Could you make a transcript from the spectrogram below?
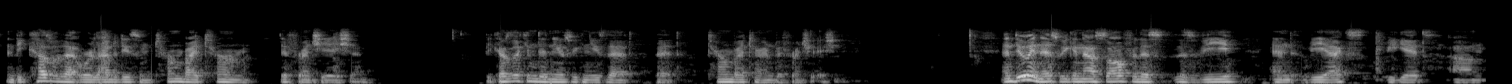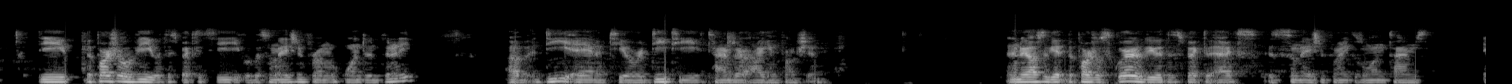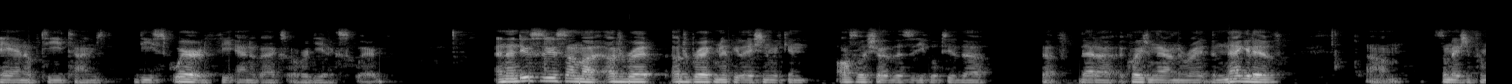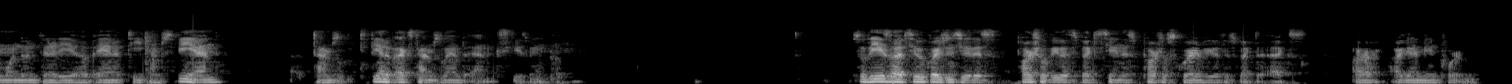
And because of that, we're allowed to do some term-by-term -term differentiation. Because they're continuous, we can use that, that term-by-term -term differentiation. And doing this, we can now solve for this, this v and vx, we get um, the, the partial v with respect to t equal the summation from 1 to infinity of dAn of t over dt times our eigenfunction. And then we also get the partial square of v with respect to x is summation from n equals 1 times an of t times d squared phi n of x over dx squared. And then due to do some uh, algebraic, algebraic manipulation, we can also show that this is equal to the that, that uh, equation there on the right, the negative um, summation from 1 to infinity of a n of t times phi n times phi n of x times lambda n, excuse me. So these uh, two equations here, this partial v with respect to t and this partial squared v with respect to x, are, are going to be important.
